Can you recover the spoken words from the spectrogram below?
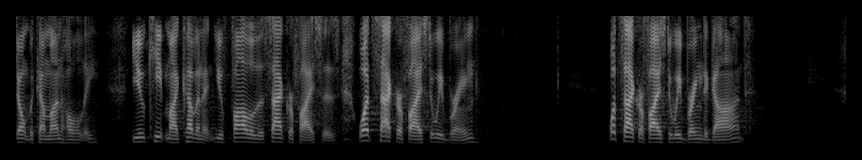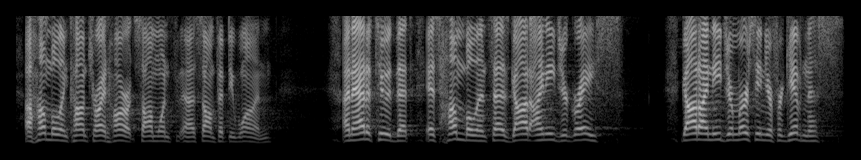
Don't become unholy. You keep my covenant. You follow the sacrifices. What sacrifice do we bring? What sacrifice do we bring to God? A humble and contrite heart, Psalm, 1, uh, Psalm 51. An attitude that is humble and says, God, I need your grace. God, I need your mercy and your forgiveness.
